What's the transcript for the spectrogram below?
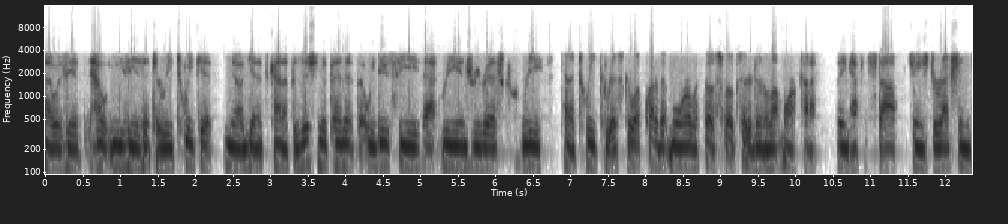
How is it? How easy is it to retweak it? You know, again, it's kind of position dependent, but we do see that re-injury risk, re kind of tweak risk go up quite a bit more with those folks that are doing a lot more kind of thing, have to stop, change directions.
